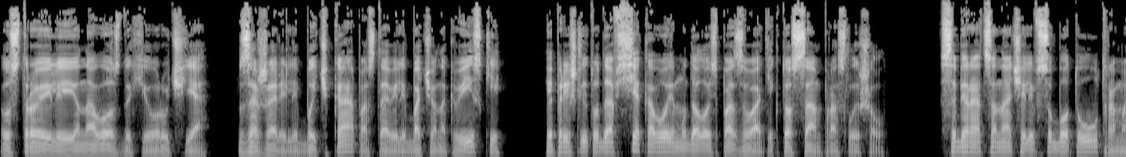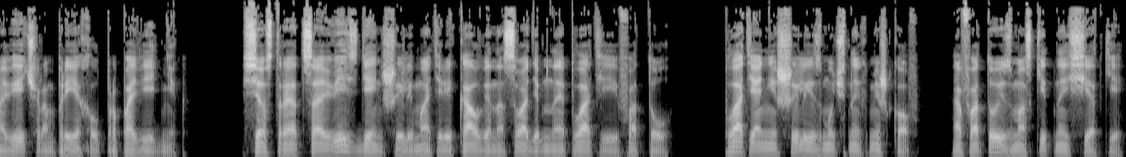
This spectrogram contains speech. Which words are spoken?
Устроили ее на воздухе у ручья. Зажарили бычка, поставили бочонок виски и пришли туда все, кого им удалось позвать и кто сам прослышал. Собираться начали в субботу утром, а вечером приехал проповедник. Сестры отца весь день шили матери Калвина свадебное платье и фату. Платье они шили из мучных мешков, а фату из москитной сетки,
